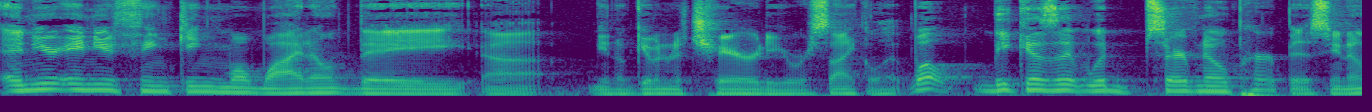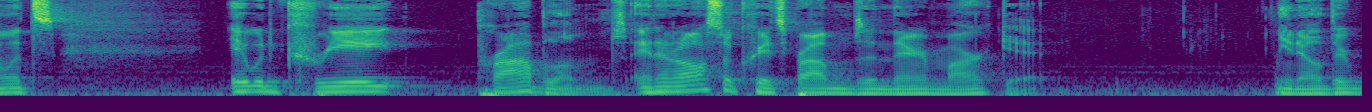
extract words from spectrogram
and you're and you're thinking, well, why don't they, uh, you know, give them to charity or recycle it? Well, because it would serve no purpose. You know, it's it would create problems, and it also creates problems in their market you know, they're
